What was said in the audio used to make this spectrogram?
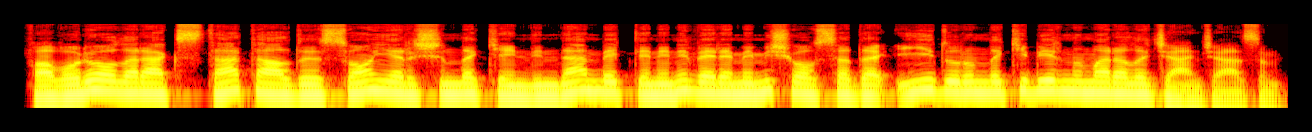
favori olarak start aldığı son yarışında kendinden bekleneni verememiş olsa da iyi durumdaki bir numaralı cancağızım.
